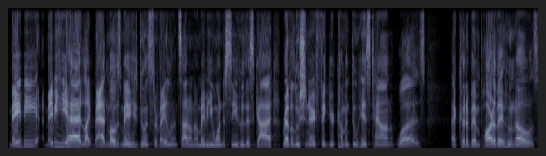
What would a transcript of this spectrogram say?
Maybe, maybe he had like bad motives. Maybe he's doing surveillance. I don't know. Maybe he wanted to see who this guy, revolutionary figure coming through his town, was. That could have been part of it. Who knows?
